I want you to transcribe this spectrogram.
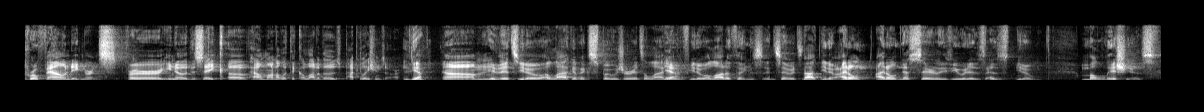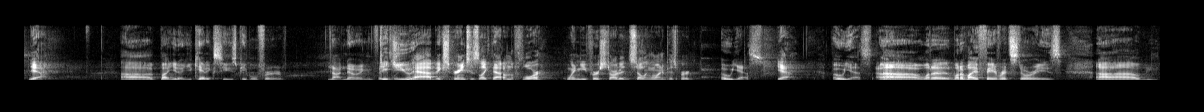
profound ignorance for you know the sake of how monolithic a lot of those populations are. yeah. Um, It, it's you know a lack of exposure. It's a lack Yeah. of you know a lot of things, and so it's not you know I don't I don't necessarily view it as as you know malicious, yeah. uh, but you know you can't excuse people for not knowing. Things Did like you that. have experiences like that on the floor when you first started selling wine in Pittsburgh? Oh yes. Yeah. Oh yes. Uh, one of one of my favorite stories. Um,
